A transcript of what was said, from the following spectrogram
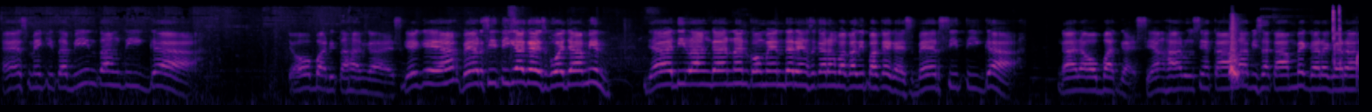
Esme kita bintang 3 Coba ditahan guys GG ya Versi 3 guys Gua jamin Jadi langganan Commander yang sekarang bakal dipakai guys Versi 3 Nggak ada obat guys Yang harusnya kalah bisa comeback gara-gara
